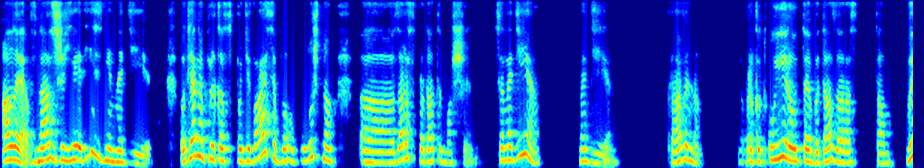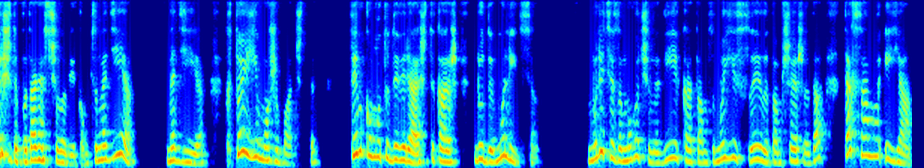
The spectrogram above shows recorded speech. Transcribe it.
Але в нас же є різні надії. От я, наприклад, сподіваюся благополучно е, зараз продати машину. Це надія? Надія. Правильно? Наприклад, у Іри у тебе да, зараз там вирішити питання з чоловіком. Це надія? Надія. Хто її може бачити? Тим, кому ти довіряєш, ти кажеш, люди, моліться. Моліться за мого чоловіка, там, за мої сили, там ще щось. Да? Так само і я.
